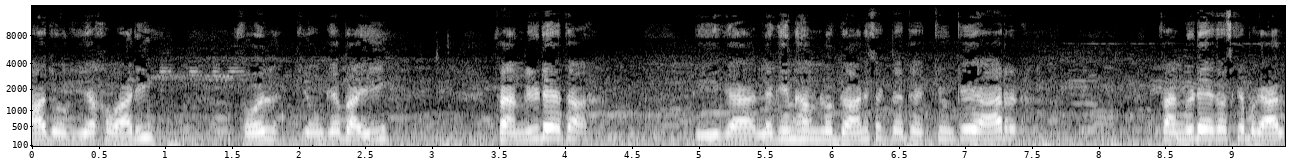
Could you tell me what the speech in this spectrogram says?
आज हो गई है खुआरी। फुल क्योंकि भाई फैमिली डे था। ठीक है? लेकिन हम लोग जा नहीं सकते थे क्योंकि यार फैमिली डे तो उसके बगैर,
